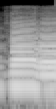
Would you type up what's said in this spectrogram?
Música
